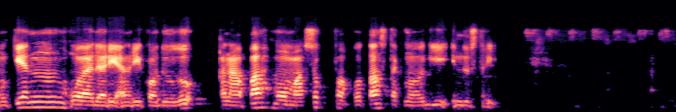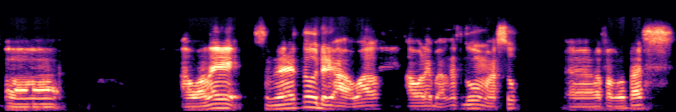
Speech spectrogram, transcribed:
Mungkin mulai dari Enrico dulu, kenapa mau masuk Fakultas Teknologi Industri? uh, awalnya sebenarnya tuh dari awal awalnya banget gue masuk uh, fakultas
